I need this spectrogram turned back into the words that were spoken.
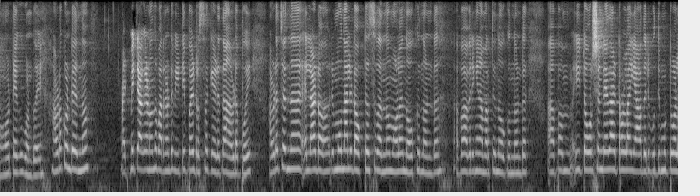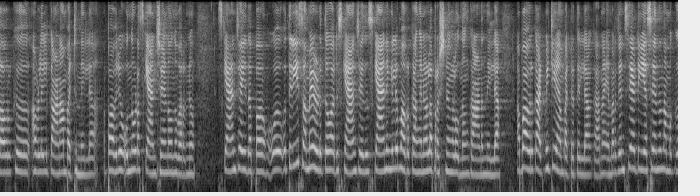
അങ്ങോട്ടേക്ക് കൊണ്ടുപോയി. അവിടെ കൊണ്ടുവന്നു. അഡ്മിറ്റ് ആകണമെന്ന് പറഞ്ഞുകൊണ്ട് വീട്ടിൽ പോയി ഡ്രസ്സൊക്കെ എടുത്ത് അവിടെ പോയി. അവിടെ ചെന്ന് എല്ലാ ഡോ മൂന്നാൽ ഡോക്ടേഴ്സ് വന്ന് മോളെ നോക്കുന്നുണ്ട്. അപ്പോൾ അവരിങ്ങനെ അമർത്തി നോക്കുന്നുണ്ട്. അപ്പം ഈ ടോർഷന്റേതായിട്ടുള്ള യാതൊരു ബുദ്ധിമുട്ടുകളും അവർക്ക് അവളിൽ കാണാൻ പറ്റുന്നില്ല. അപ്പോൾ അവർ ഒന്നുകൂടെ സ്കാൻ ചെയ്യണമെന്ന് പറഞ്ഞു. സ്കാൻ ചെയ്തപ്പോൾ ഒത്തിരി സമയം എടുത്തു അവർ സ്കാൻ ചെയ്തു. സ്കാനിങ്ങിലും അവർക്ക് അങ്ങനെയുള്ള പ്രശ്നങ്ങളൊന്നും കാണുന്നില്ല. അപ്പോൾ അവർക്ക് അഡ്മിറ്റ് ചെയ്യാൻ പറ്റത്തില്ല. കാരണം എമർജൻസി ആയിട്ട് ഇ എസ് എന്ന് നമുക്ക്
